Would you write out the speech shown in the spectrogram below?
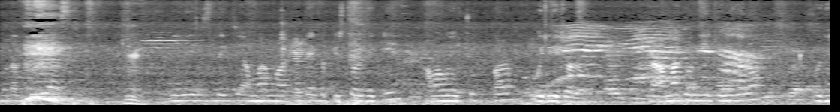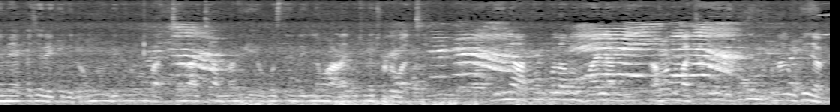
হঠাৎ ঘুরে আসছি। দেখছি, আমার মাথাতে একটা পিস্তল ঠেকিয়ে আমার ওই চুপ কর ওইদিকে চলো। আমাকেও নিয়ে চলে গেল, ওইখানে এক কাছে রেখে দিল। আমরা দেখুন আমার বাচ্চারা আছে আপনাকে এই অবস্থায় দেখলাম আমার আড়াই বছরের ছোটো বাচ্চা। দেখলে আতঙ্ক লাগল, ভয় লাগবে আমাকে বাচ্চাটাকে দেখে দিন, ওনারা উঠে যাবে।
